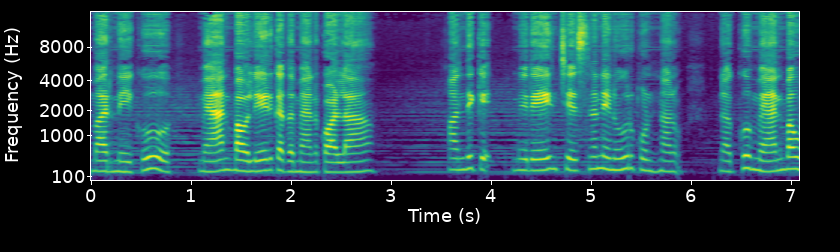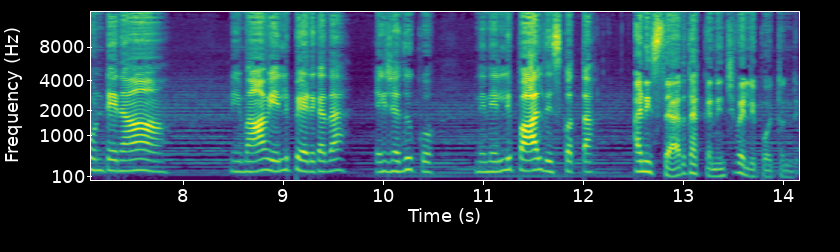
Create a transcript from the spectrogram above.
మరి నీకు మేన్ బావ లేడు కదా మేనకోళ్ళ అందుకే మీరేం చేసినా నేను ఊరుకుంటున్నాను. నాకు మేన్ బావ ఉంటేనా? మీ మామ వెళ్ళిపోయాడు కదా ఇక చదువుకో. నేను వెళ్ళి పాలు తీసుకొత్తా. అని శారద అక్కడి నుంచి వెళ్ళిపోతుంది.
